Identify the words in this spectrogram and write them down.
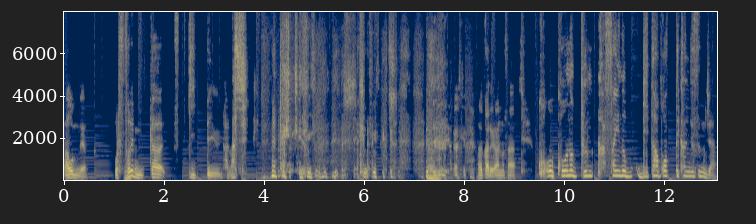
煽んだよ。俺、それが好きっていう話。わかる？あのさ、高校の文化祭のギタボって感じするんじゃん。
